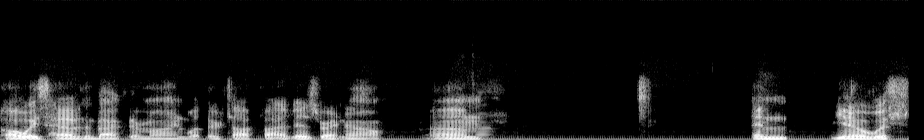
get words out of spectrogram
always have in the back of their mind what their top five is right now. Um, Okay. and you know, with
